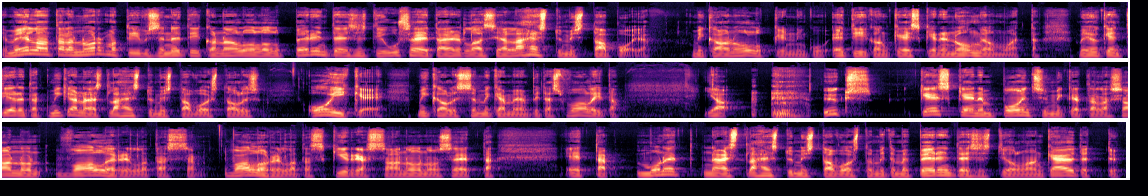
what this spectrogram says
ja meillä on tällä normatiivisen etiikan alueella ollut perinteisesti useita erilaisia lähestymistapoja, mikä on ollutkin niin kuin etiikan keskeinen ongelma, että me ei oikein tiedetä, että mikä näistä lähestymistavoista olisi oikea, mikä olisi se, mikä meidän pitäisi valita. Ja yksi keskeinen pointsi, mikä tällä Shannon Vallerilla tässä, Vallorilla tässä kirjassaan on, on se, että, että monet näistä lähestymistavoista, mitä me perinteisesti ollaan käytetty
